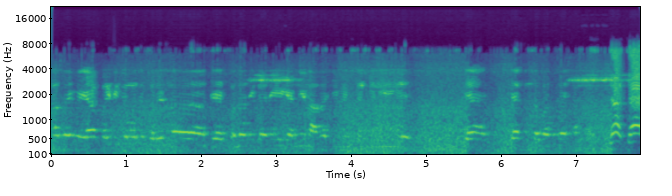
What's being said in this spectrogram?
अण्णासाहेब या बैठकीमध्ये बरेच जे पदाधिकारी यांनी नाराजी व्यक्त केली आहे. त्या त्या संदर्भात काय सांगणार त्या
